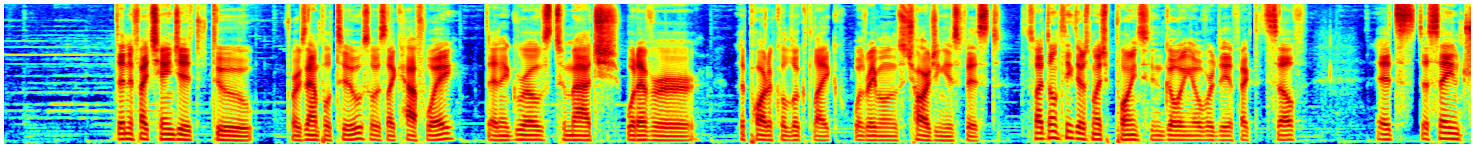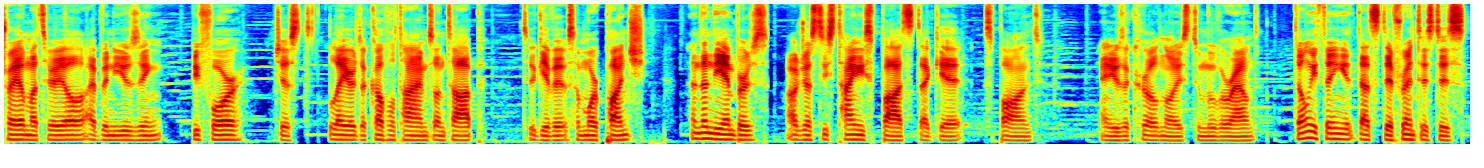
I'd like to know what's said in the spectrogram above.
Then if I change it to, for example, 2, so it's like halfway, then it grows to match whatever the particle looked like when Rayman was charging his fist. So I don't think there's much point in going over the effect itself. It's the same trail material I've been using before, just layered a couple times on top to give it some more punch. And then the embers are just these tiny spots that get spawned and use a curl noise to move around. The only thing that's different is this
